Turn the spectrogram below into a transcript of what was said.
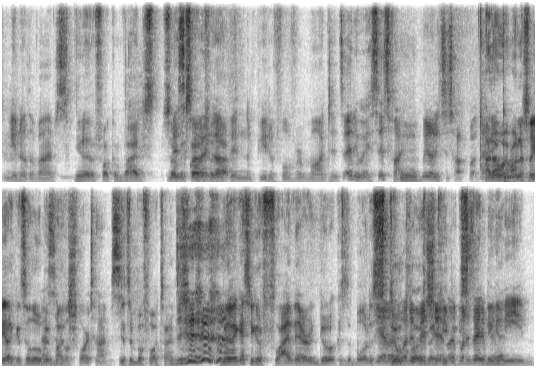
You know the vibes. you know, the fucking vibes. So I'm Miss excited growing for up in the beautiful Vermontans. Anyways, it's fine. Hmm. We don't need to talk about that. I don't honestly like. It's a little That's bit much. before times. It's a before times. I mean, I guess you could fly there and do it because the border's yeah, still a closed. They keep Like, what does that even it. mean?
